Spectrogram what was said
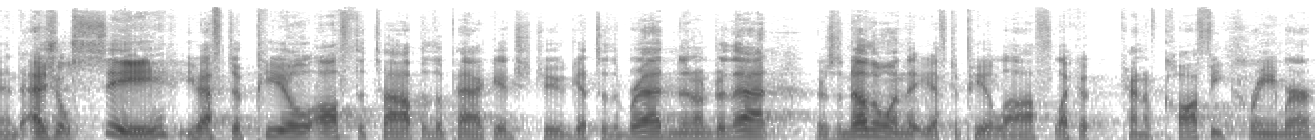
And as you'll see, you have to peel off the top of the package to get to the bread. And then under that, there's another one that you have to peel off, like a kind of coffee creamer,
